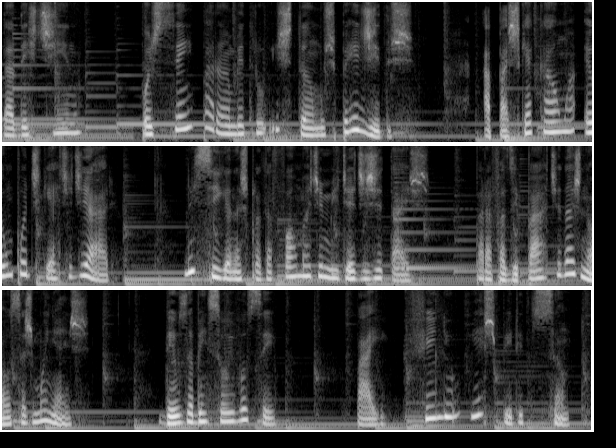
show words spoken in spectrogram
dá destino, pois sem parâmetro estamos perdidos. A Paz que Acalma é um podcast diário nos siga nas plataformas de mídias digitais para fazer parte das nossas manhãs. Deus abençoe você. Pai, Filho e Espírito Santo.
